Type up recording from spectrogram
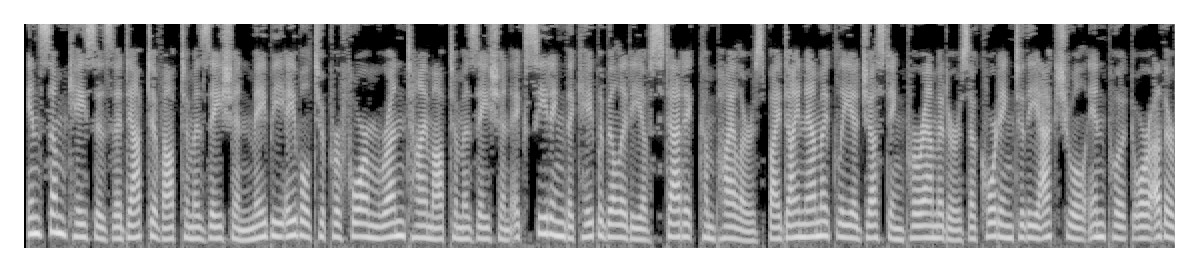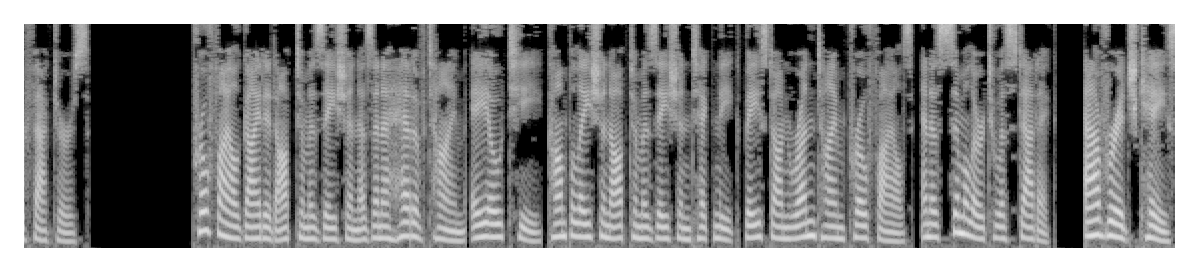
In some cases adaptive optimization may be able to perform run-time optimization exceeding the capability of static compilers by dynamically adjusting parameters according to the actual input or other factors. Profile-guided optimization is an ahead-of-time AOT compilation optimization technique based on runtime profiles, and is similar to a static average case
